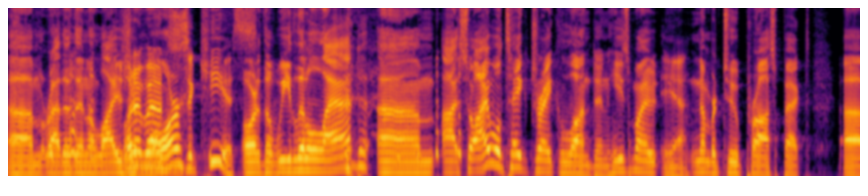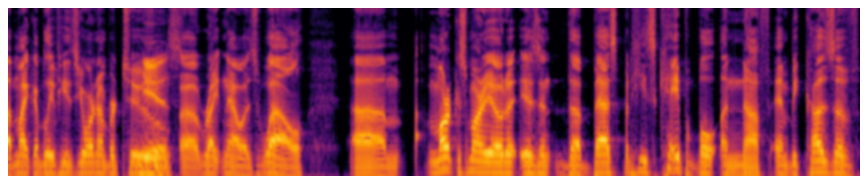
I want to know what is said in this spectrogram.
um, rather than Elijah What about Moore Zacchaeus? or the wee little lad. Um, uh, so I will take Drake London. He's my Yeah. number two prospect. Uh, Mike, I believe he's your number two. Uh, right now as well. Um, Marcus Mariota isn't the best, but he's capable enough, and because of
